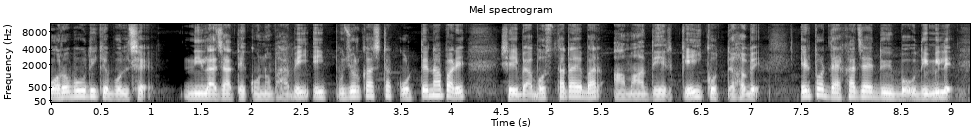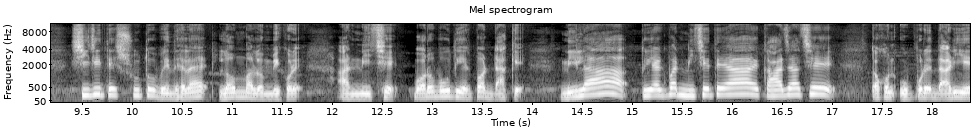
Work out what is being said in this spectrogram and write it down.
বড় বৌদিকে বলছে নীলা যাতে কোনোভাবেই এই পুজোর কাজটা করতে না পারে, সেই ব্যবস্থাটা এবার আমাদেরকেই করতে হবে। এরপর দেখা যায় দুই বৌদি মিলে সিঁড়িতে সুতো বেঁধে দেয় লম্বালম্বি করে আর নিচে বড় বৌদি এরপর ডাকে, নীলা, তুই একবার নিচেতে আয়, কাজ আছে? তখন উপরে দাঁড়িয়ে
